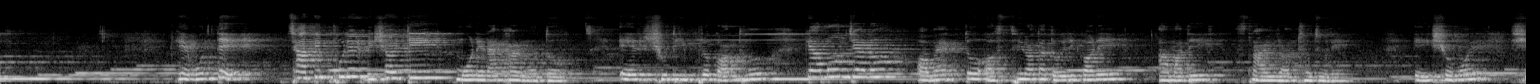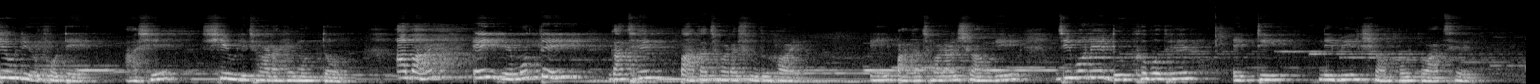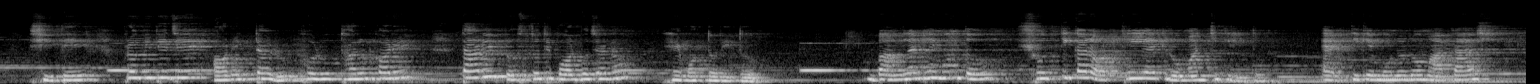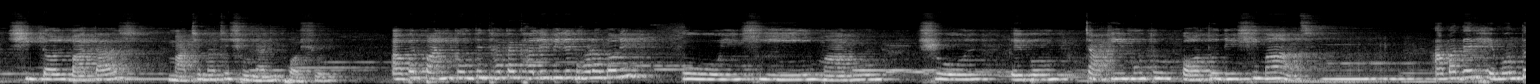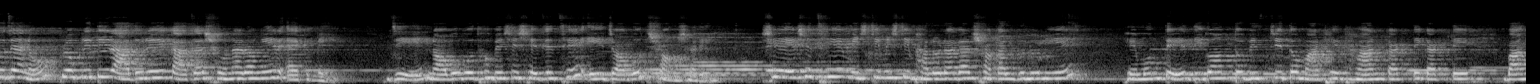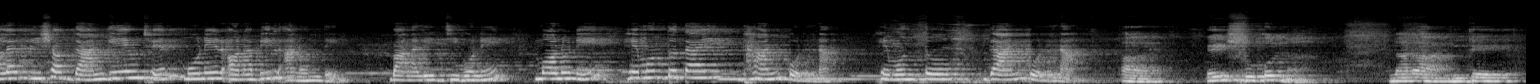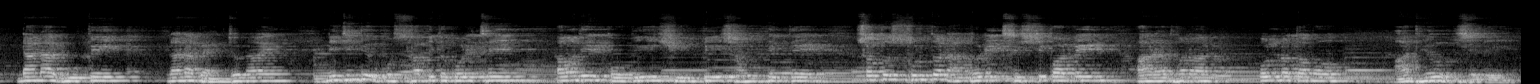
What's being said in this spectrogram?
হেমন্তে ছাতি ফুলের বিষয়টি মনে রাখার মতো। এর সুতীব্র গন্ধ কেমন যেন অব্যক্ত অস্থিরতা তৈরি করে আমাদের স্নায়ুরন্ধ্র জুড়ে। এই সময় শিউলিও ফোটে। আসে শিউলি ঝরা হেমন্ত। আবার এই হেমন্তেই গাছের পাতা ঝরা শুরু হয়। এই পাতা ঝরার সঙ্গে জীবনের দুঃখবোধের একটি নিবিড় সম্পর্ক আছে। শীতে প্রকৃতি যে অনেকটা রুক্ষ রূপ ধারণ করে, তারই প্রস্তুতি পর্ব যেন হেমন্ত ঋতু। বাংলার হেমন্ত সত্যিকার অর্থেই এক রোমান্টিক ঋতু। একদিকে মনোরম আকাশ শীতল বাতাস মাঠে মাঠে সোনালি ফসল। আবার পানি কমতে থাকা খালে বিলে ধরা পড়ে? কই, শিং, মাগুর, শোল এবং টাকির মতো কত দেশি মাছ? আমাদের হেমন্ত যেন প্রকৃতির আদরে কাঁচা সোনা রঙের এক মেয়ে, যে নববধূ বেশে সেজেছে এই জগৎ সংসারে। সে এসেছে মিষ্টি মিষ্টি ভালো লাগার সকালগুলো নিয়ে হেমন্তে দিগন্ত বিস্তৃত মাঠে ধান কাটতে কাটতে বাংলার কৃষক গান গেয়ে ওঠেন মনের অনাবিল আনন্দে। বাঙালির জীবনে, মননে হেমন্ত তাই ধান কন্যা, হেমন্ত গান কন্যা। আর এই সুকন্যা নানা আঙ্গিকে, নানা রূপে, নানা ব্যঞ্জনায় নিজেকে উপস্থাপিত করেছে আমাদের কবি, শিল্পী, সাহিত্যিকদের স্বতঃস্ফূর্ত নান্দনিক সৃষ্টিকর্মের আরাধনার অন্যতম আধেয় হিসেবে।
